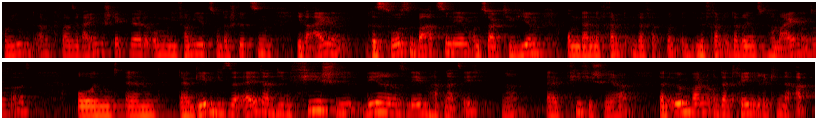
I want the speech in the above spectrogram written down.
vom Jugendamt quasi reingesteckt werde, um die Familie zu unterstützen, ihre eigenen Ressourcen wahrzunehmen und zu aktivieren, um dann eine, Fremdunter eine Fremdunterbringung zu vermeiden und sowas alles. Und ähm, da geben diese Eltern, die ein viel schwereres Leben hatten als ich, ne, äh, viel, viel schwerer, dann irgendwann unter Tränen ihre Kinder ab,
